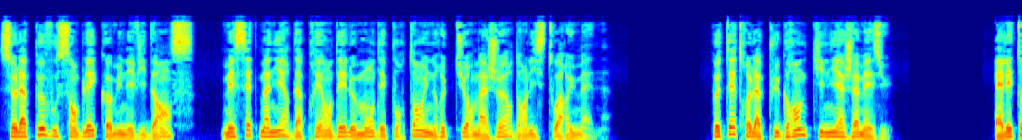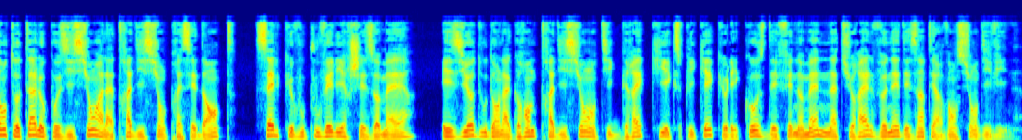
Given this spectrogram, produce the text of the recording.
Cela peut vous sembler comme une évidence, mais cette manière d'appréhender le monde est pourtant une rupture majeure dans l'histoire humaine. Peut-être la plus grande qu'il n'y a jamais eu. Elle est en totale opposition à la tradition précédente, celle que vous pouvez lire chez Homère, Hésiode ou dans la grande tradition antique grecque qui expliquait que les causes des phénomènes naturels venaient des interventions divines.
